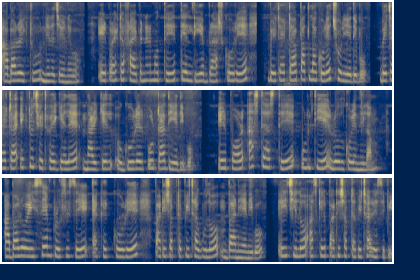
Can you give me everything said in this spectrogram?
আবারও একটু নেড়ে চেড়ে নেব। এরপর একটা ফ্রাই প্যানের মধ্যে তেল দিয়ে ব্রাশ করে বেটারটা পাতলা করে ছড়িয়ে দেব। বেটারটা একটু ছেট হয়ে গেলে নারকেল ও গুড়ের পুরটা দিয়ে দিব। এরপর আস্তে আস্তে উল্টিয়ে রোল করে নিলাম। আবারও এই সেম প্রসেসে এক এক করে পাটিসাপটা পিঠাগুলো বানিয়ে নিব। এই ছিল আজকের পাটিসাপটা পিঠার রেসিপি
